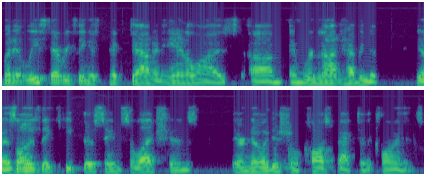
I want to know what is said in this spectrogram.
but at least everything is picked out and analyzed, um, and we're not having to, you know, as long as they keep those same selections, there are no additional costs back to the clients.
